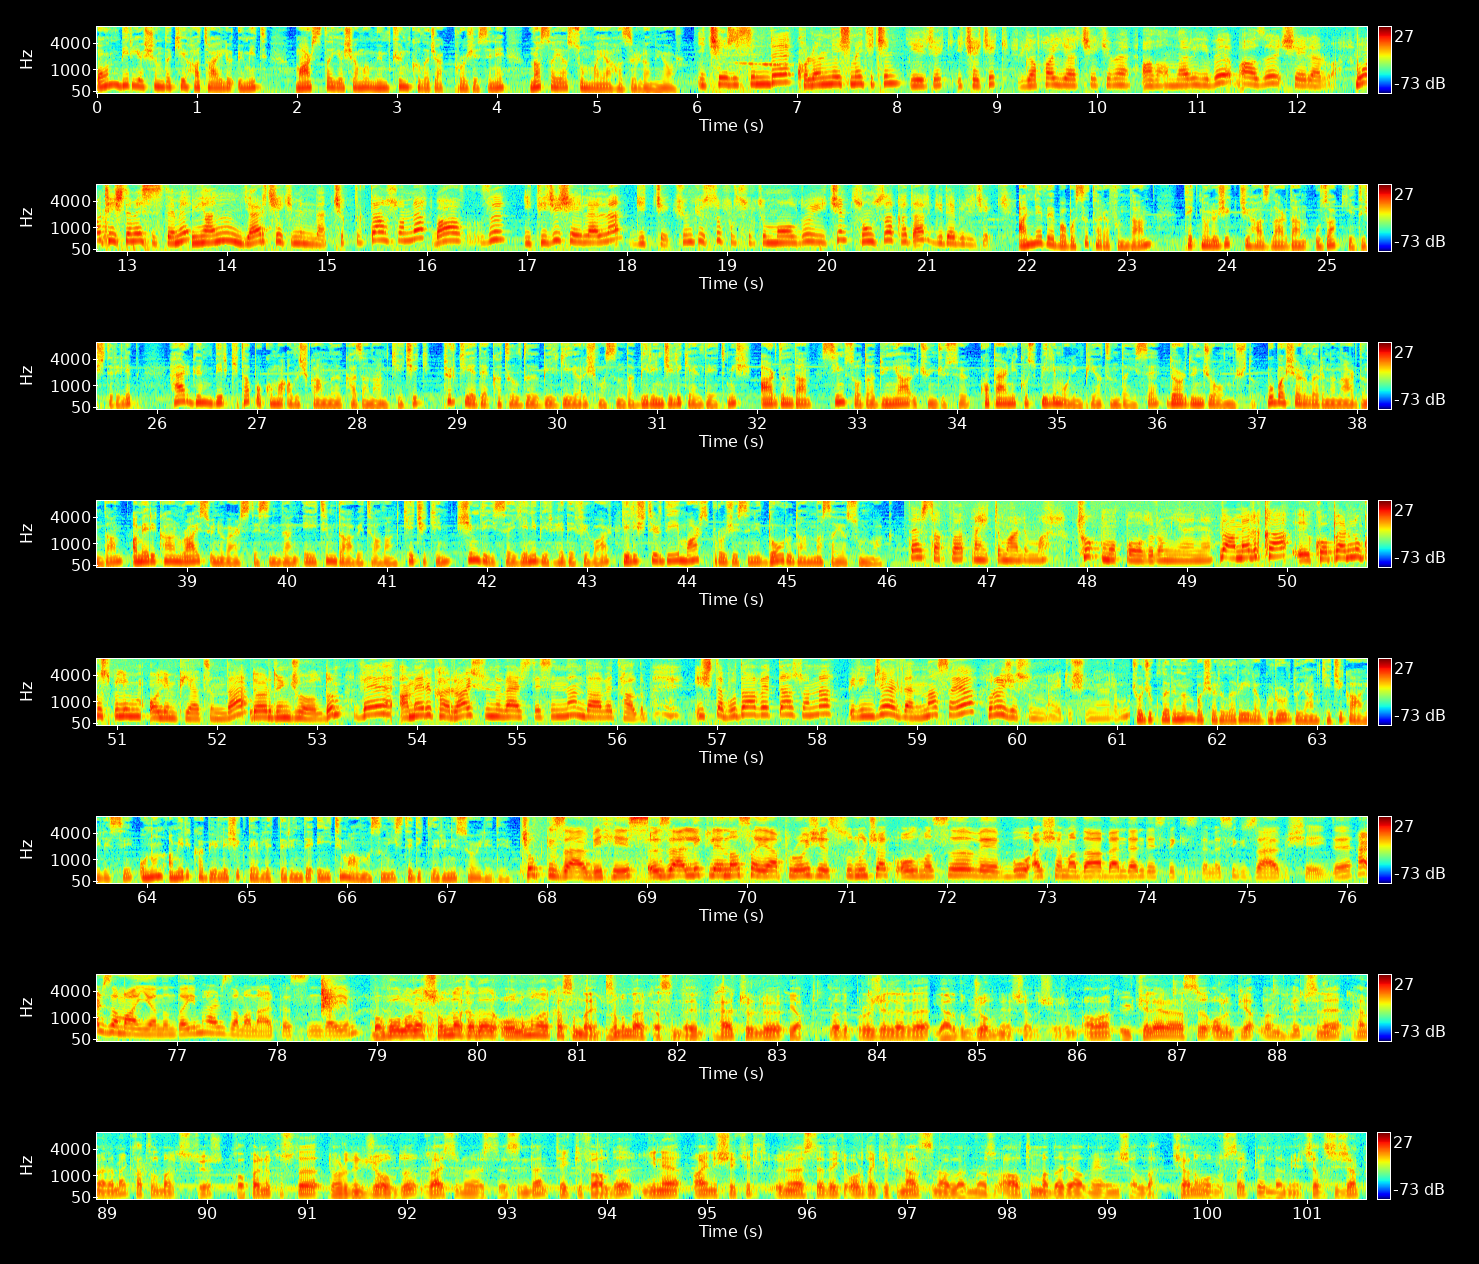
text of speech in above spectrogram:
11 yaşındaki Hataylı Ümit, Mars'ta yaşamı mümkün kılacak projesini NASA'ya sunmaya hazırlanıyor. İçerisinde kolonileşmek için yiyecek, içecek, yapay yer çekimi alanları gibi bazı şeyler var. Bu ateşleme sistemi dünyanın yer çekiminden çıktıktan sonra bazı itici şeylerle gidecek. Çünkü sıfır sürtünme olduğu için sonsuza kadar gidebilecek. Anne ve babası tarafından teknolojik cihazlardan uzak yetiştirilip her gün bir kitap okuma alışkanlığı kazanan Keçik, Türkiye'de katıldığı bilgi yarışmasında birincilik elde etmiş, ardından Simso'da dünya üçüncüsü, Kopernikus Bilim Olimpiyatında ise dördüncü olmuştu. Bu başarılarının ardından Amerikan Rice Üniversitesi'nden eğitim daveti alan Keçik'in şimdi ise yeni bir hedefi var, geliştirdiği Mars projesini doğrudan NASA'ya sunmak. Ders taklatma ihtimalim var. Çok mutlu olurum yani. Amerika e, Kopernikus Bilim Olimpiyatında dördüncü oldum ve Amerika Rice Üniversitesi'nden davet aldım. İşte bu davetten sonra birinci elden NASA'ya proje sunmayı düşünüyorum. Çocuklarının başarılarıyla gurur duyan Keçik ailesi, onun Amerika Birleşik Devletleri'nde eğitim almasını istediklerini söyledi. Çok güzel bir his. Özellikle NASA'ya proje sunacak olması ve bu aşamada benden destek istemesi güzel bir şeydi. Her zaman yanındayım, her zaman arkasındayım. Baba olarak sonuna kadar oğlumun arkasındayım. Kızımın da arkasındayım. Her türlü yaptıkları projelerde yardımcı olmaya çalışıyorum. Ama ülkeler arası olimpiyatların hepsine hemen hemen katılmak istiyor. Kopernikus'ta dördüncü oldu. Rice Üniversitesi'nden teklif aldı. Yine aynı şekil üniversitedeki oradaki final sınavlarından sonra altın madalya almaya inşallah kanım olursa göndermeye çalışacağım.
